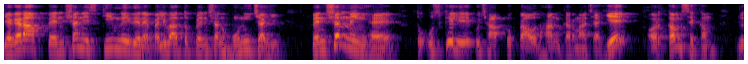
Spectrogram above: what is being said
कि अगर आप पेंशन स्कीम नहीं दे रहे पहली बात तो पेंशन होनी चाहिए। पेंशन नहीं है तो उसके लिए कुछ आपको प्रावधान करना चाहिए और कम से कम जो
